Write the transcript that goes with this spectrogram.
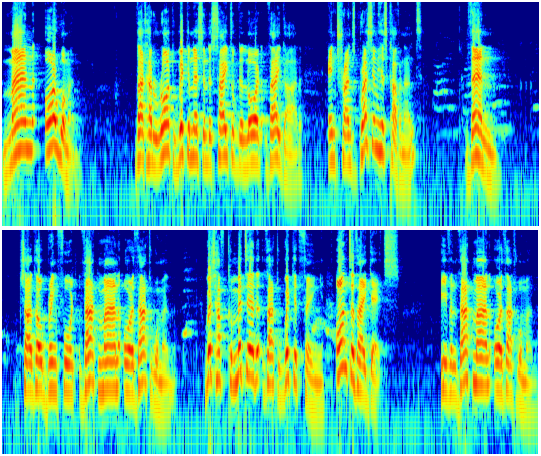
man or woman, that had wrought wickedness in the sight of the Lord thy God, in transgressing his covenant, then shalt thou bring forth that man or that woman, which have committed that wicked thing, unto thy gates even that man or that woman,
